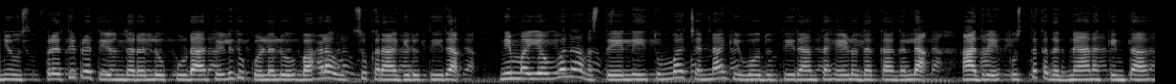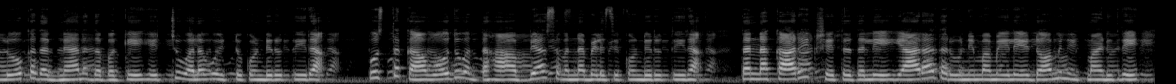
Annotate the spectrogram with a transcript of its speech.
ನ್ಯೂಸ್ ಪ್ರತಿ ಪ್ರತಿಯೊಂದರಲ್ಲೂ ಕೂಡ ತಿಳಿದುಕೊಳ್ಳಲು ಬಹಳ ಉತ್ಸುಕರಾಗಿರುತ್ತೀರಾ? ನಿಮ್ಮ ಯೌವನಾವಸ್ಥೆಯಲ್ಲಿ ತುಂಬಾ ಚೆನ್ನಾಗಿ ಓದುತ್ತೀರಾ ಅಂತ ಹೇಳೋದಕ್ಕಾಗಲ್ಲ. ಆದರೆ ಪುಸ್ತಕದ ಜ್ಞಾನಕ್ಕಿಂತ ಲೋಕದ ಜ್ಞಾನದ ಬಗ್ಗೆ ಹೆಚ್ಚು ಒಲವು ಇಟ್ಟುಕೊಂಡಿರುತ್ತೀರಾ? ಪುಸ್ತಕ ಓದುವಂತಹ ಅಭ್ಯಾಸವನ್ನ ಬೆಳೆಸಿಕೊಂಡಿರುತ್ತೀರಾ? ತನ್ನ ಕಾರ್ಯಕ್ಷೇತ್ರದಲ್ಲಿ ಯಾರಾದರೂ ನಿಮ್ಮ ಮೇಲೆ ಡಾಮಿನೇಟ್ ಮಾಡಿದ್ರೆ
